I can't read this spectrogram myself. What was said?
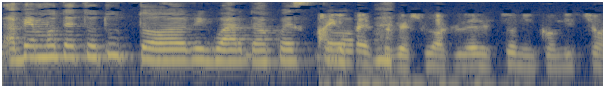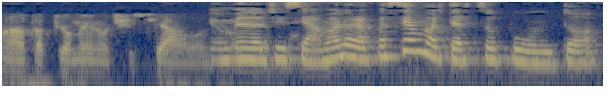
abbiamo detto tutto riguardo a questo. Ma io penso che sulla elezione incondizionata più o meno ci siamo. Più o meno ci siamo. Allora passiamo al terzo punto.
